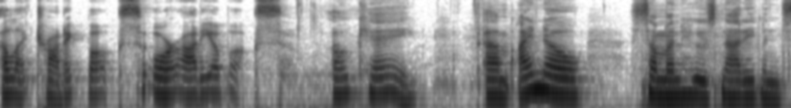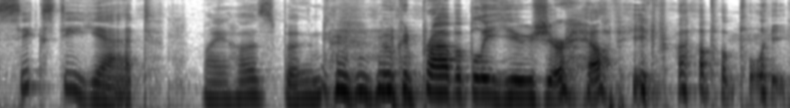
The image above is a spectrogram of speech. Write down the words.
electronic books or audiobooks. Okay. Um, I know someone who's not even 60 yet my husband, who could probably use your help. He'd probably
